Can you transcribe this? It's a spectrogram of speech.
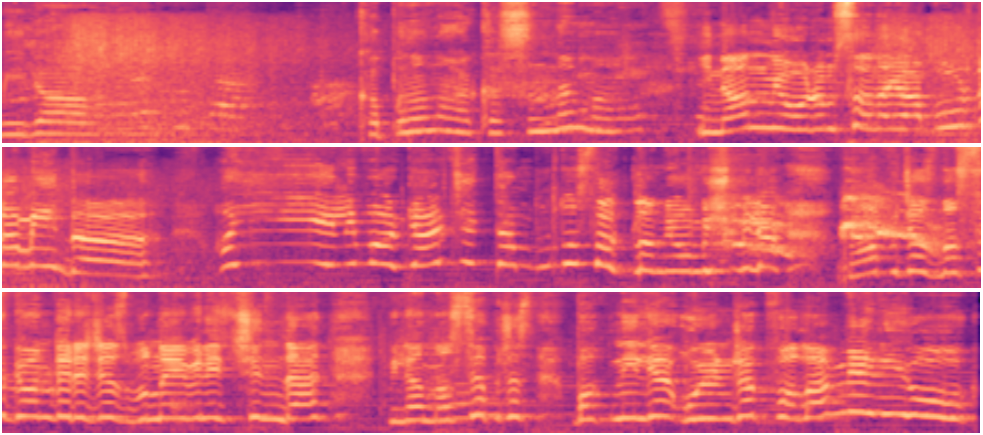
Mila kapının arkasında mı? İnanmıyorum sana ya. Burada mıydı? Burada saklanıyormuş Mila. Ne yapacağız? Nasıl göndereceğiz bunu evin içinden? Mila nasıl yapacağız? Bak Nil'e oyuncak falan veriyor.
